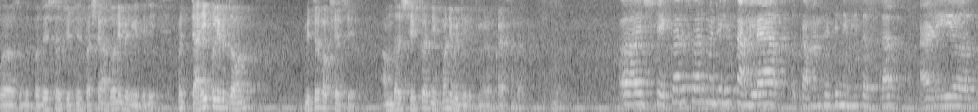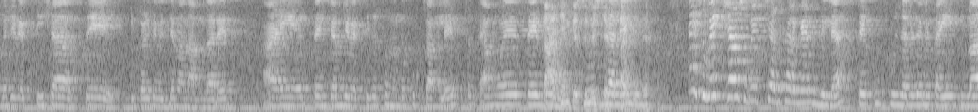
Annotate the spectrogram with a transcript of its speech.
प- सद- प्रदेश सरचिटणीस प्रशांत यादवने भेट दिली पण त्याही पलीकडे जाऊन मित्रपक्षाचे आमदार शेखर निकमाने भेट दिली होती मॅडम काय सांगाल? शेखर सर म्हणजे हे चांगल्या कामांसाठी नेहमीच असतात आणि म्हणजे व्यक्तिशा ते इकडचे विद्यमान आमदार आहेत आणि त्यांचे आमचे व्यक्तिगत संबंध खूप चांगले आहेत. तर त्यामुळे ते झाले. नाही शुभेच्छा शुभेच्छा सारख्याच दिल्या. ते खूप खुश झाले त्यामुळे ताई तुला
